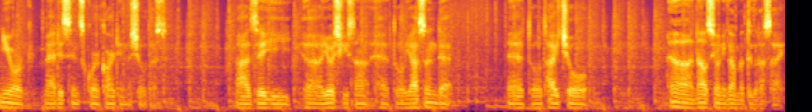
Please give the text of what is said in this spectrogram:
ニューヨークマディソンスクエアガーデンのショーですあぜひ、ヨシキさん、えーと、休んで、えーと、体調を治すように頑張ってください。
